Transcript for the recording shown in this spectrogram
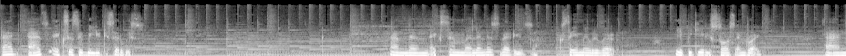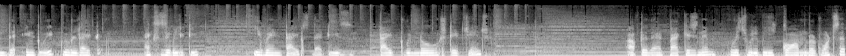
tag as accessibility service. And then xmlns that is same everywhere. Apk resource android and into it we will write accessibility event types that is type window state change. After that package name which will be com.whatsapp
